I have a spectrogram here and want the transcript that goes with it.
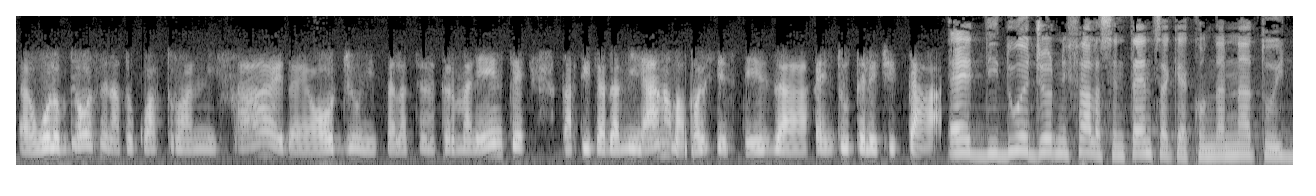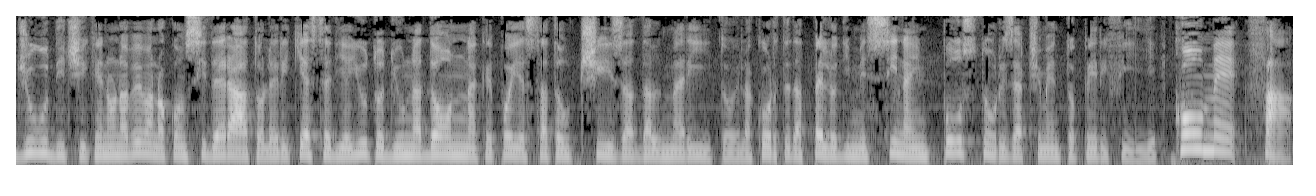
Uh, Wall of Dolls è nato quattro anni fa ed è oggi un'installazione permanente partita partita da Milano ma poi si è estesa in tutte le città. È di due giorni fa la sentenza che ha condannato i giudici che non avevano considerato le richieste di aiuto di una donna che poi è stata uccisa dal marito e la Corte d'Appello di Messina ha imposto un risarcimento per i figli. Come fa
